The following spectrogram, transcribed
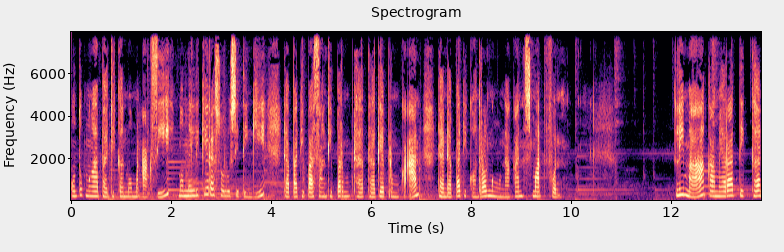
untuk mengabadikan momen aksi, memiliki resolusi tinggi, dapat dipasang di berbagai permukaan, dan dapat dikontrol menggunakan smartphone. 5. Kamera 360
